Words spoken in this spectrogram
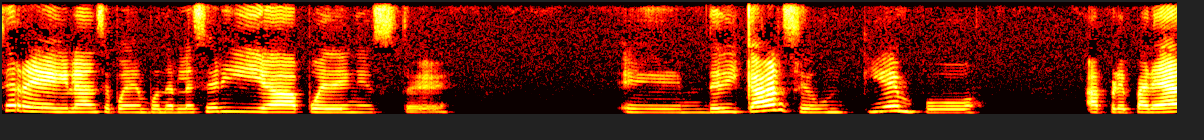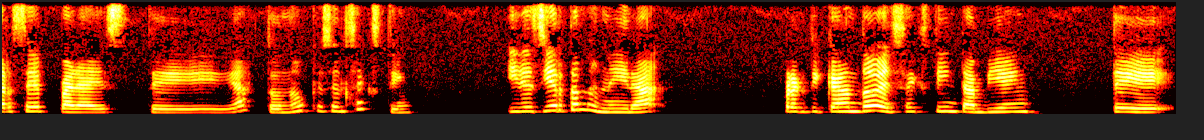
Se arreglan, se pueden poner lencería, pueden este, em, dedicarse un tiempo a prepararse para este acto, ¿no? Que es el sexting. Y de cierta manera practicando el sexting también te,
